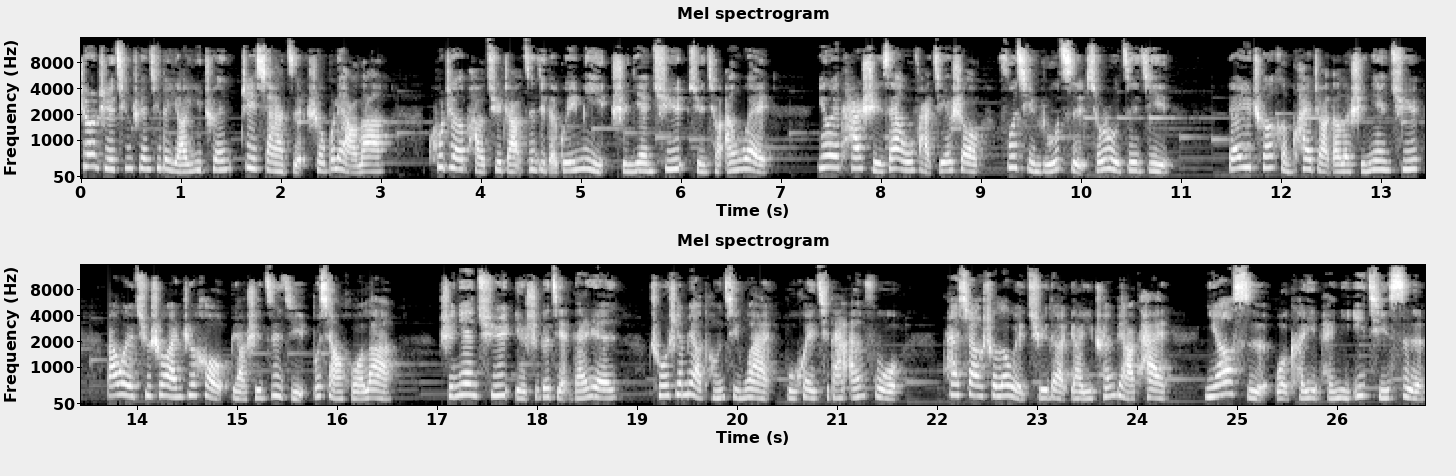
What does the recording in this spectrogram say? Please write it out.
正值青春期的姚一春这下子受不了了，哭着跑去找自己的闺蜜石念区寻求安慰，因为她实在无法接受父亲如此羞辱自己。姚一春很快找到了石念区，把委屈说完之后，表示自己不想活了。石念区也是个简单人，除深表同情外，不会其他安抚。他向受了委屈的姚一春表态：“你要死，我可以陪你一起死。”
